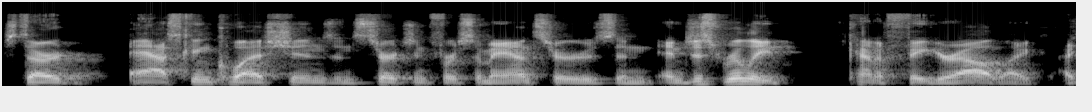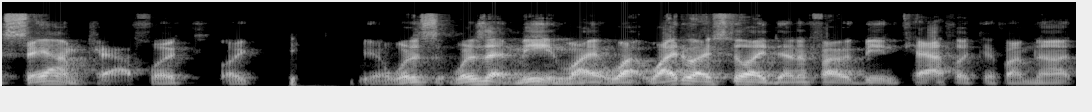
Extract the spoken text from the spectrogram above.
start asking questions and searching for some answers and and just really kind of figure out like i say i'm catholic like you know what does what does that mean why why, why do i still identify with being catholic if i'm not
